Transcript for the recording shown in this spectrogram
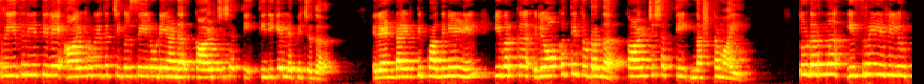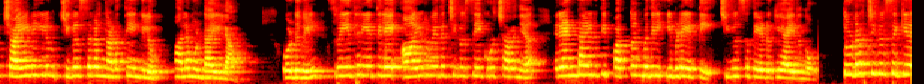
ശ്രീധരിയത്തിലെ ആയുർവേദ ചികിത്സയിലൂടെയാണ് കാഴ്ചശക്തി തിരികെ ലഭിച്ചത്. രണ്ടായിരത്തി പതിനേഴിൽ ഇവർക്ക് രോഗത്തെ തുടർന്ന് കാഴ്ചശക്തി നഷ്ടമായി. തുടർന്ന് ഇസ്രയേലിലും ചൈനയിലും ചികിത്സകൾ നടത്തിയെങ്കിലും ഫലമുണ്ടായില്ല. ഒടുവിൽ ശ്രീധരിയത്തിലെ ആയുർവേദ ചികിത്സയെക്കുറിച്ചറിഞ്ഞ് രണ്ടായിരത്തി പത്തൊൻപതിൽ ഇവിടെ എത്തി ചികിത്സ തേടുകയായിരുന്നു. തുടർ ചികിത്സയ്ക്ക്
